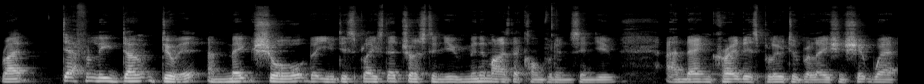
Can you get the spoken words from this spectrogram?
Right? Definitely don't do it and make sure that you displace their trust in you, minimize their confidence in you, and then create this polluted relationship where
